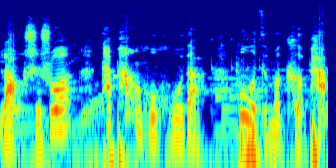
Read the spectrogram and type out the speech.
老实说，他胖乎乎的，不怎么可怕。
